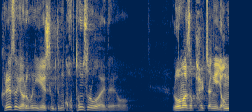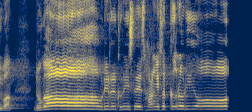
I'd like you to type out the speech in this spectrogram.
그래서 여러분이 예수 믿으면 고통스러워야 돼요. 로마서 8장의 영광. 누가 우리를 그리스도의 사랑에서 끊으리요?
